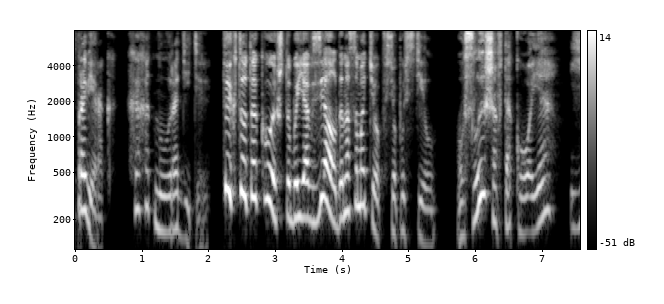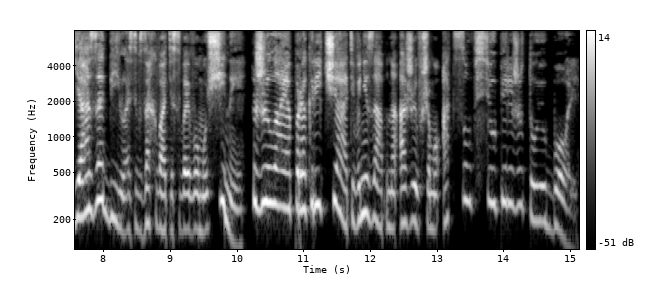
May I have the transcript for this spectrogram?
проверок?» — хохотнул родитель. «Ты кто такой, чтобы я взял да на самотек все пустил?» Услышав такое, я забилась в захвате своего мужчины, желая прокричать внезапно ожившему отцу всю пережитую боль.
